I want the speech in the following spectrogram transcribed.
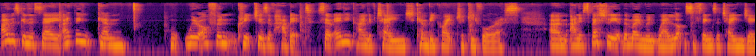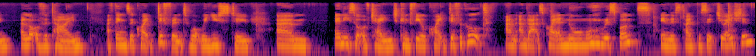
I was going to say, I think um, we're often creatures of habit, so any kind of change can be quite tricky for us. Um, and especially at the moment where lots of things are changing a lot of the time, uh, things are quite different to what we're used to. Um, any sort of change can feel quite difficult, and, and that's quite a normal response in this type of situation.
